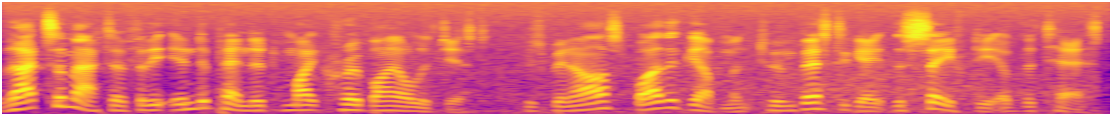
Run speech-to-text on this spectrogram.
That's a matter for the independent microbiologist who's been asked by the government to investigate the safety of the test.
